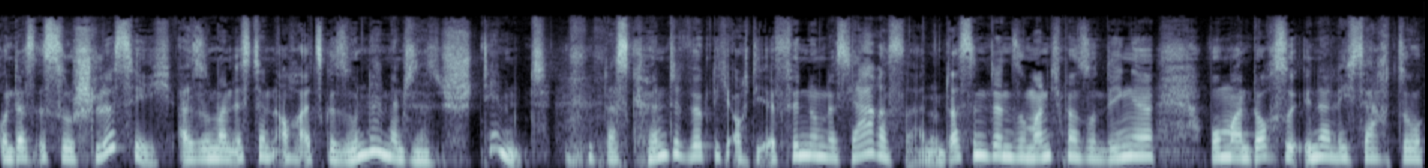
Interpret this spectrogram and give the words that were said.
Und das ist so schlüssig. Also man ist dann auch als gesunder Mensch, das stimmt, das könnte wirklich auch die Erfindung des Jahres sein. Und das sind dann so manchmal so Dinge, wo man doch so innerlich sagt, so,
